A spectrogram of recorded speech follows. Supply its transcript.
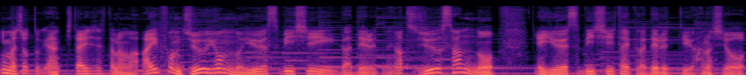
今ちょっと期待してたのは iPhone14 の USB-C が出る、ね、あと13の USB-C タイプが出るっていう話を、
